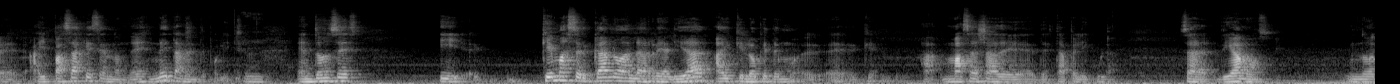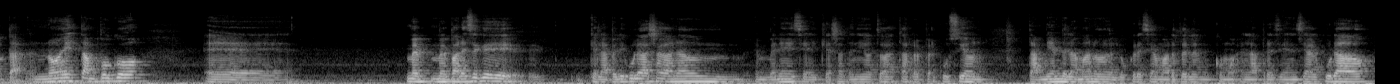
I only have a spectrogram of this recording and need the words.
eh, hay pasajes en donde es netamente política. Sí. Entonces, y eh, qué más cercano a la realidad hay que lo que te eh, eh, que- más allá de, de esta película. O sea, digamos, no, ta- no es tampoco. eh, me, me parece que, que la película haya ganado en, en Venecia y que haya tenido toda esta repercusión, también de la mano de Lucrecia Martel en, como en la presidencia del jurado,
